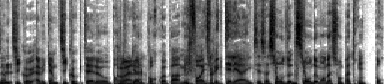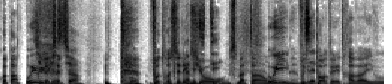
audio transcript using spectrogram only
Un petit avec un petit cocktail au Portugal, Voilà. pourquoi pas Mais il faut respecter les règles, c'est ça. Si on, si on demande à son patron, pourquoi pas Oui, oui, bien sûr. Votre sélection ce matin, Oui, vous n'êtes pas en télétravail, vous.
